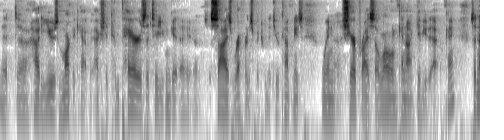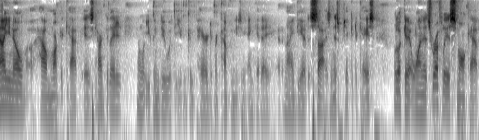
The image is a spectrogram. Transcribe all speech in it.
that uh, how to use market cap. It actually compares the two. You can get a, a size reference between the two companies when share price alone cannot give you that. Okay, so now you know uh, how market cap is calculated and what you can do with it. You can compare different companies and, and get a, an idea of the size. In this particular case, we're looking at one that's roughly a small cap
